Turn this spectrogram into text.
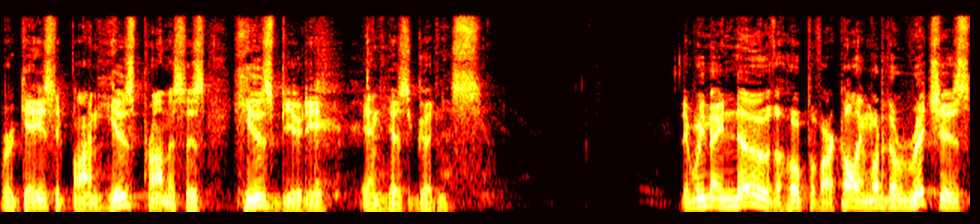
we're gazed upon His promises, His beauty, and His goodness. That we may know the hope of our calling, what are the riches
